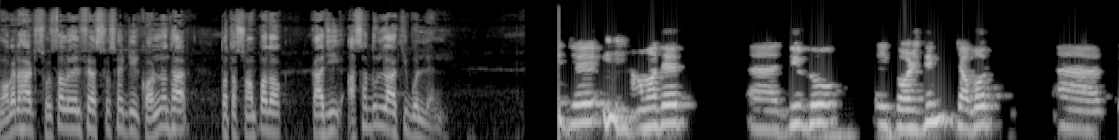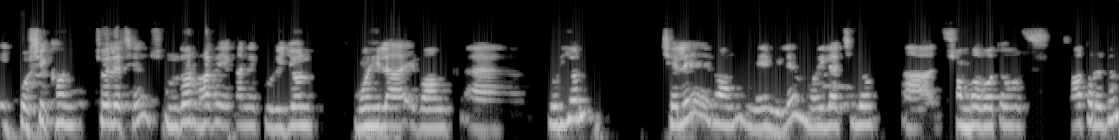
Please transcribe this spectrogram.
মগরাহাট সোশ্যাল ওয়েলফেয়ার সোসাইটির কর্ণধার তথা সম্পাদক কাজী আসাদুল্লাহ কি বললেন? যে আমাদের দীর্ঘ এই দশ দিন যাবৎ এই প্রশিক্ষণ চলেছে। সুন্দরভাবে এখানে কুড়ি জন মহিলা এবং কুড়ি জন ছেলে এবং মেয়ে মিলে মহিলা ছিল সম্ভবত সতেরো জন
